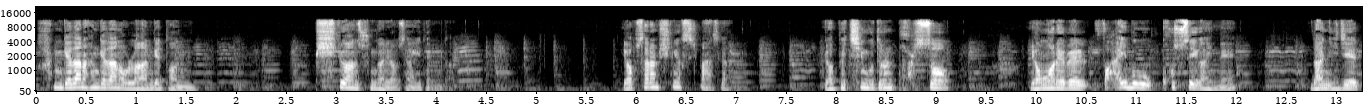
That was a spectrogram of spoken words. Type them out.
한 계단 한 계단 올라가는 게 더 필요한 순간이라고 생각이 됩니다. 옆 사람 신경 쓰지 마세요. 옆에 친구들은 벌써 영어 레벨 5 코스에 가 있네. 난 이제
